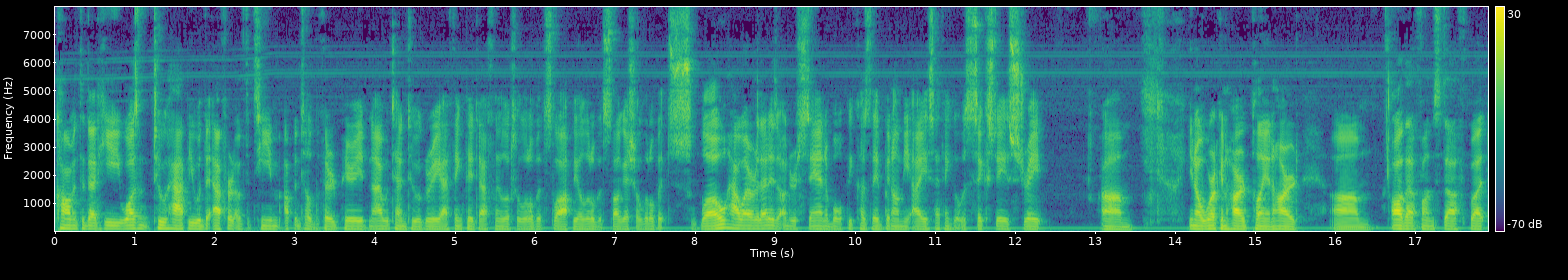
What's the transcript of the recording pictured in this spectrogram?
commented that he wasn't too happy with the effort of the team up until the third period, and I would tend to agree. I think they definitely looked a little bit sloppy, a little bit sluggish, a little bit slow. However, that is understandable because they've been on the ice. I think it was six days straight. Um, you know, working hard, playing hard um, all that fun stuff. But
